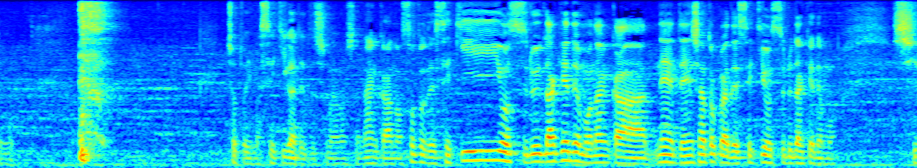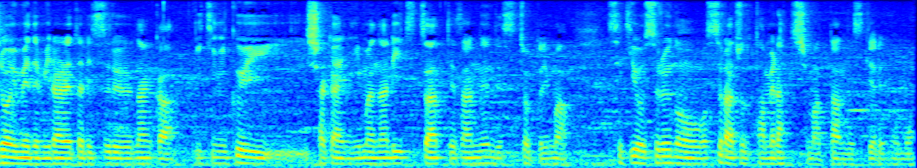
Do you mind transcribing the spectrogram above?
ー、っと ちょっと今咳が出てしまいました。なんかあの外で咳をするだけでもなんかね電車とかで咳をするだけでも白い目で見られたりするなんか生きにくい社会に今なりつつあって残念です。ちょっと今咳をするのすらちょっとためらってしまったんですけれども。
